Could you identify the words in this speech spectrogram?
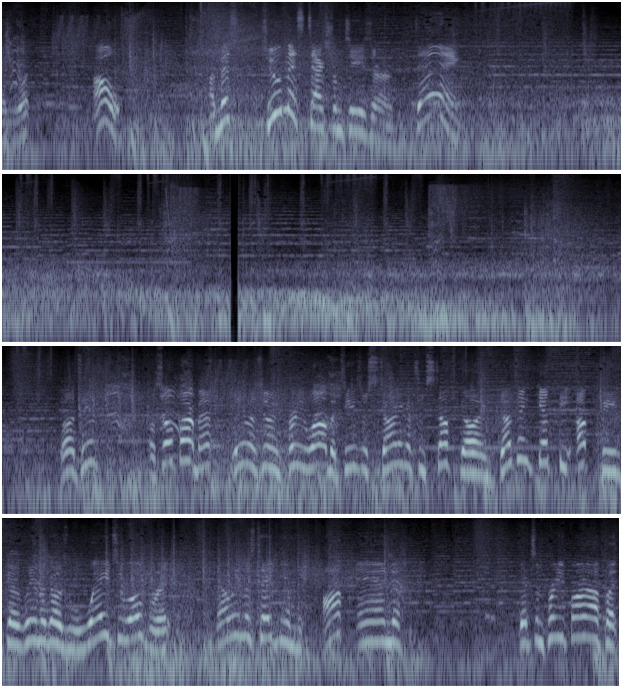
And what? Oh, I missed two mistechs from teaser. Dang. Well, team, well, so far, Beth, Lima's doing pretty well, but Teaser's starting to get some stuff going. Doesn't get the up beat because Lima goes way too over it. Now Lima's taking him off and gets him pretty far off, but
